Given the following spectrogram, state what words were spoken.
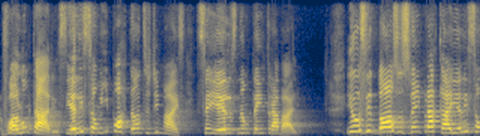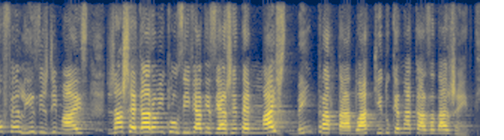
voluntários, e eles são importantes demais. Sem eles não tem trabalho. E os idosos vêm para cá e eles são felizes demais. Já chegaram, inclusive, a dizer: a gente é mais bem tratado aqui do que na casa da gente.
